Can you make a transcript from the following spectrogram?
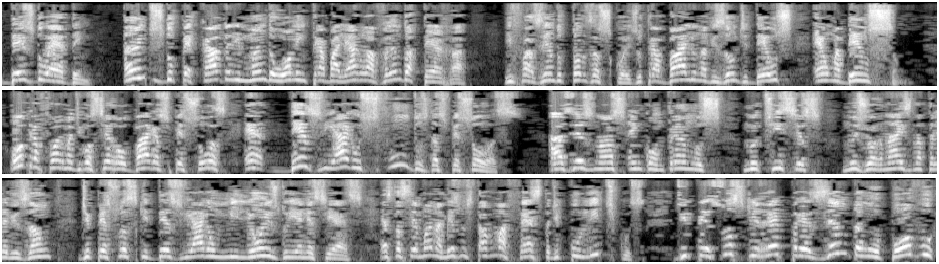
desde o Éden. Antes do pecado, ele manda o homem trabalhar lavrando a terra e fazendo todas as coisas. O trabalho, na visão de Deus, é uma bênção. Outra forma de você roubar as pessoas é desviar os fundos das pessoas. Às vezes nós encontramos notícias nos jornais, na televisão, de pessoas que desviaram milhões do INSS. Esta semana mesmo estava uma festa de políticos, de pessoas que representam o povo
